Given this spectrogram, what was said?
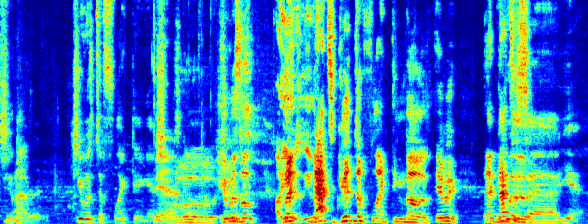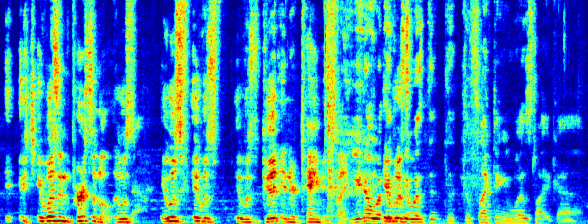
She's not ready. She was deflecting. And Yeah. She was Ooh, going, it she was a. Oh, But you- you- that's good deflecting though. It was. That, It was, a, uh, yeah. it, it, it wasn't personal. It was. No. It was. It was. It was good entertainment. Like You know what? it The, was- it was the, the deflecting. It was like, uh, not right now.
